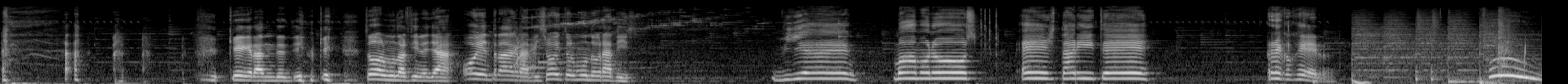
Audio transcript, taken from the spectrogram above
Qué grande, tío. Todo el mundo al cine ya. Hoy entrada gratis, hoy todo el mundo gratis. Bien. Vámonos. Estarite. Recoger. Uh.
